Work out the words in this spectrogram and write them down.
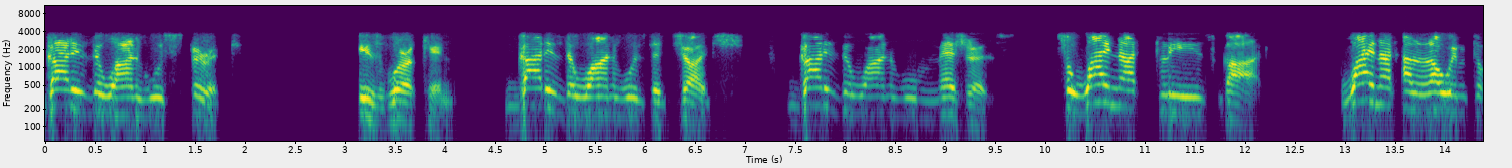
God is the one whose spirit is working. God is the one who's the judge. God is the one who measures. So why not please God? Why not allow Him to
